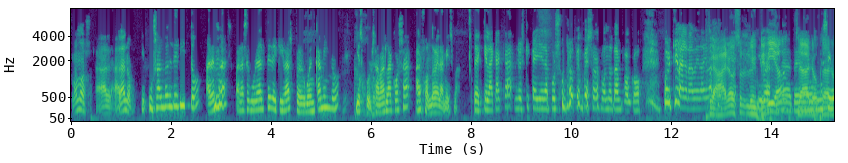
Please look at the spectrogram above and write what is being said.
vamos al, al ano, y usando el dedito, además, para asegurarte de que ibas por el buen camino y expulsabas la cosa al fondo de la misma. Eh, Que la caca no es que cayera por su propio peso al fondo tampoco, porque la gravedad iba Claro, a eso lo impedía, Imagínate, claro, claro.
